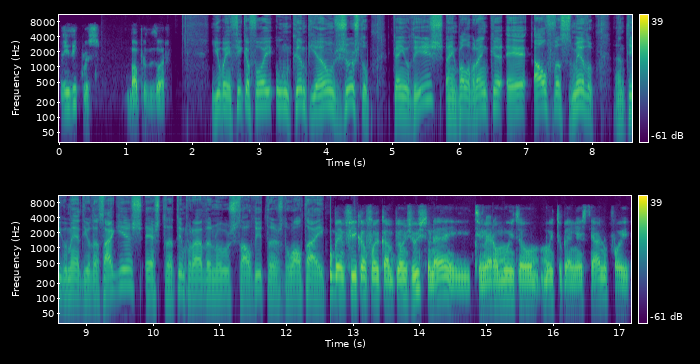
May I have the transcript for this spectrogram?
ridículas, mau perdedor. E o Benfica foi um campeão justo. Quem o diz, em bola branca, é Alfa Semedo, antigo médio das Águias, esta temporada nos Sauditas do Altai. O Benfica foi campeão justo, né? E tiveram muito, muito bem este ano. Foi,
